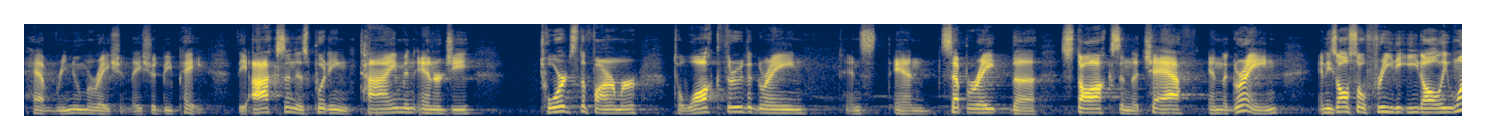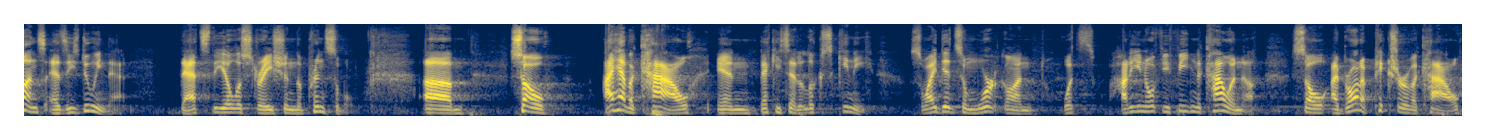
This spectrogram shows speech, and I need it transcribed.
have remuneration. They should be paid. The oxen is putting time and energy towards the farmer to walk through the grain and, and separate the stalks and the chaff and the grain, and he's also free to eat all he wants as he's doing that. That's the illustration, the principle. Um, so I have a cow, and Becky said it looks skinny. So I did some work on what's, how do you know if you're feeding the cow enough? So I brought a picture of a cow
